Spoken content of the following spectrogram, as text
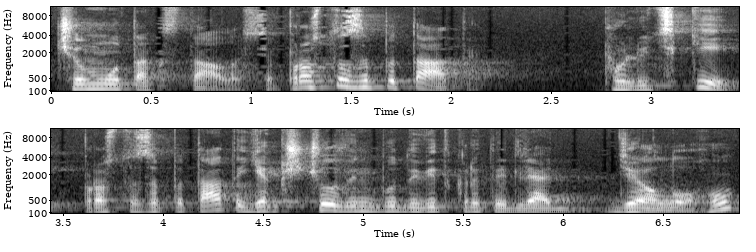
чому так сталося? Просто запитати. По-людськи, просто запитати, якщо він буде відкритий для діалогу,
